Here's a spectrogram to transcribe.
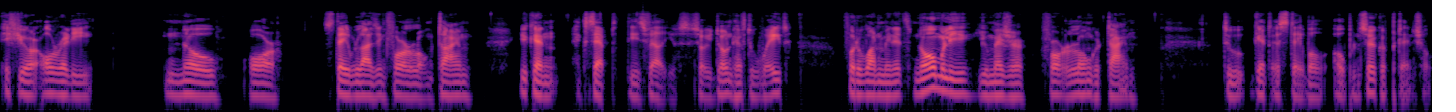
if you are already know or stabilizing for a long time, you can accept these values. So you don't have to wait for the one minute. Normally you measure for a longer time to get a stable open circuit potential.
